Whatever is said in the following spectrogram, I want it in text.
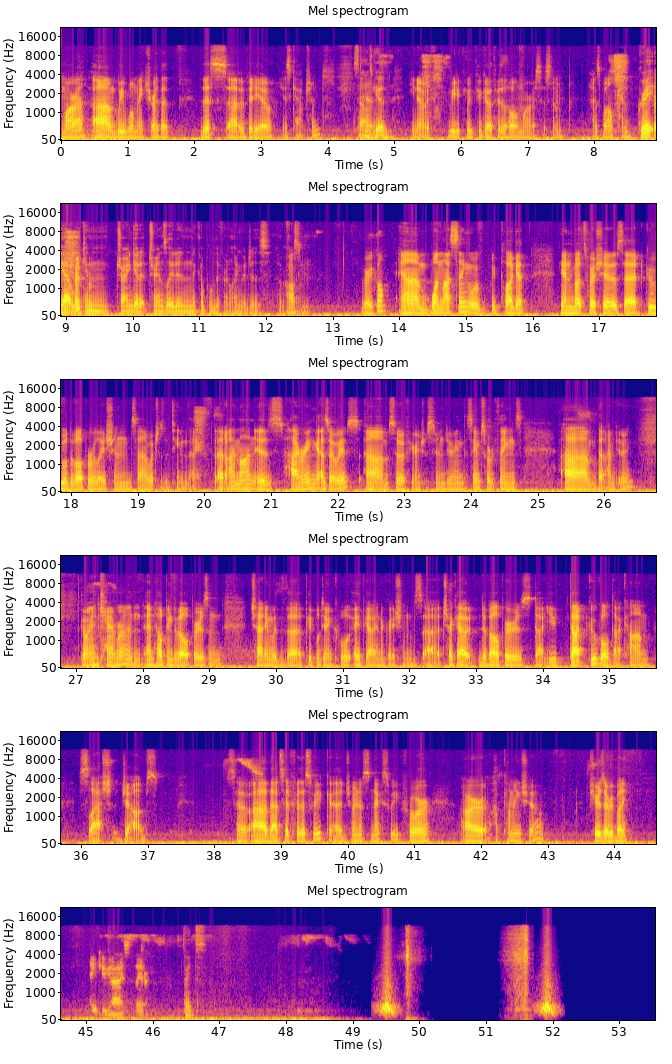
Amara. Um, we will make sure that this uh, video is captioned. Sounds and, good. You know, if we, we could go through the whole Amara system as well. Great. Yeah, we can try and get it translated in a couple different languages. Hopefully. Awesome. Very cool. Um, one last thing, we, we plug at the end of most of our shows that Google Developer Relations, uh, which is a team that, that I'm on, is hiring as always. Um, so if you're interested in doing the same sort of things um, that I'm doing, going on camera and, and helping developers and chatting with uh, people doing cool API integrations, uh, check out developers.google.com slash jobs. So uh, that's it for this week. Uh, join us next week for our upcoming show. Cheers, everybody. Thank you guys. Later. Thanks.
